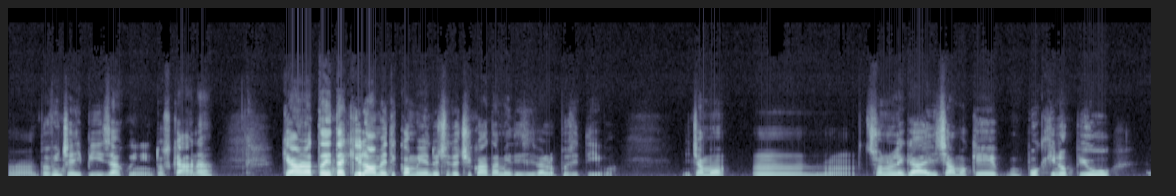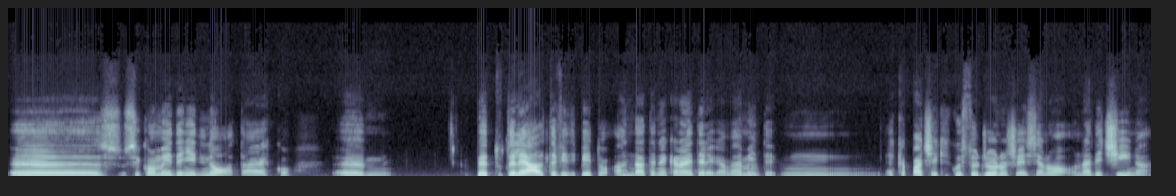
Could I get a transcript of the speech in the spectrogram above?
eh, provincia di Pisa, quindi in Toscana, che ha una 30 km con 1250 metri di livello positivo. Diciamo, mm, sono le gare diciamo che un pochino più eh, secondo me degne di nota, ecco. Ehm, per tutte le altre, vi ripeto, andate nel canale Telegram, veramente mh, mm, è capace che questo giorno ce ne siano una decina.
